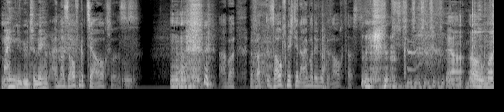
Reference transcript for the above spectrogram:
Meine Güte, nee. Eimer saufen gibt's ja auch so. Das ist, aber sauf nicht den Eimer, den du geraucht hast. ja, oh Mann.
